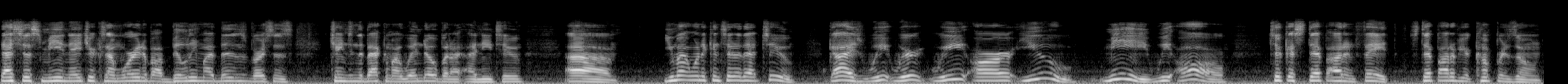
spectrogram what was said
that's just me in nature because I'm worried about building my business versus changing the back of my window. But I, I need to. Um, you might want to consider that too, guys. We we're we are you, me, we all took a step out in faith, step out of your comfort zone,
